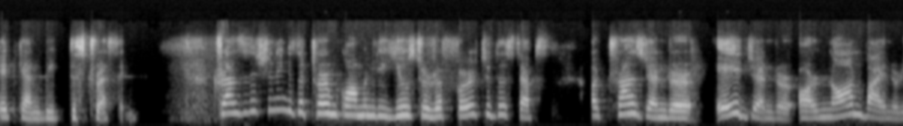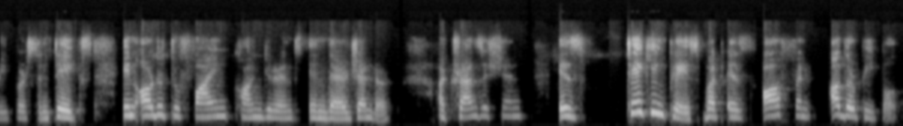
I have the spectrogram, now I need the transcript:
it can be distressing. Transitioning is a term commonly used to refer to the steps a transgender, agender, or non binary person takes in order to find congruence in their gender. A transition is taking place, but is often other people,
